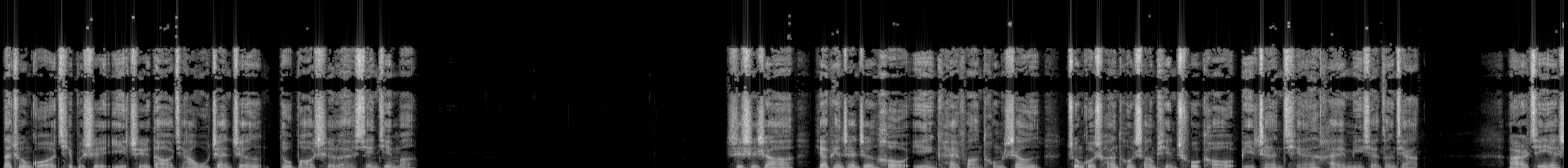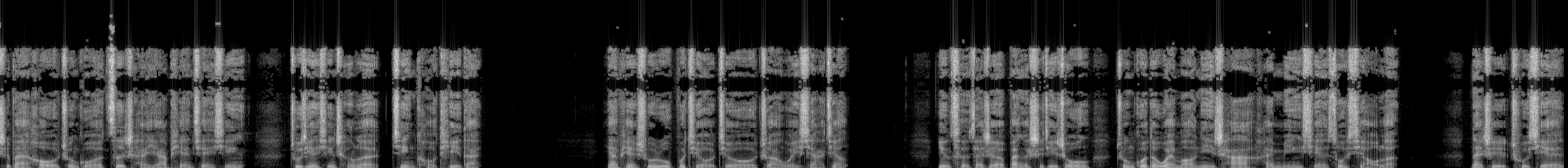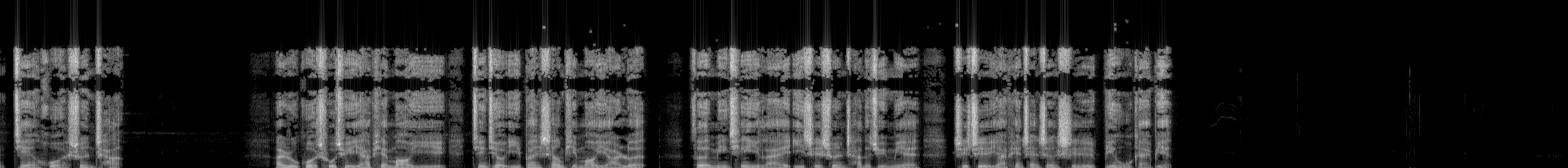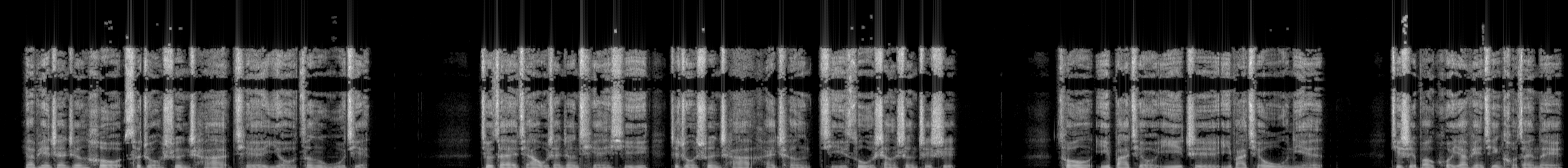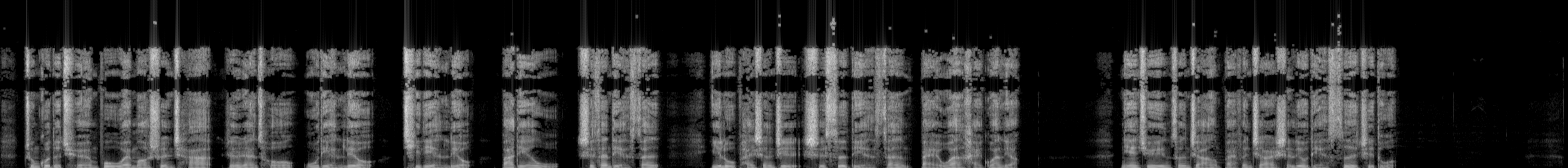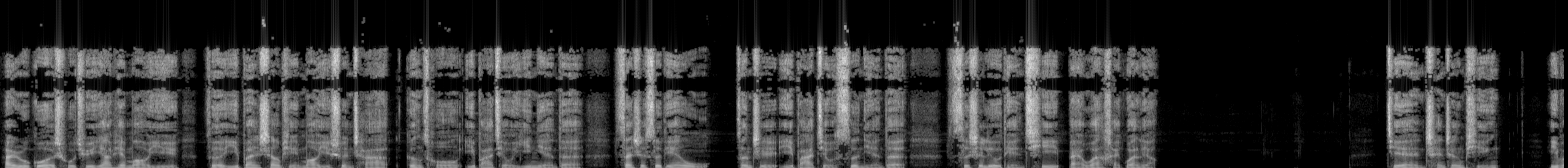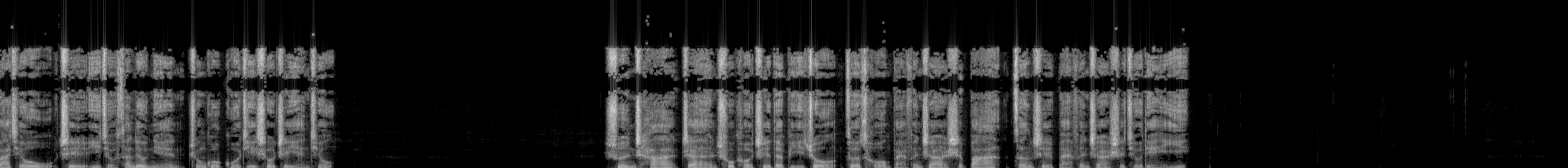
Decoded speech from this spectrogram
那中国岂不是一直到甲午战争都保持了先进吗？事实上，鸦片战争后因开放通商，中国传统商品出口比战前还明显增加；而禁烟失败后，中国自产鸦片渐兴，逐渐形成了进口替代。鸦片输入不久就转为下降，因此在这半个世纪中，中国的外贸逆差还明显缩小了，乃至出现贱货顺差。而如果除去鸦片贸易，仅就一般商品贸易而论，则明清以来一直顺差的局面，直至鸦片战争时并无改变。鸦片战争后，此种顺差且有增无减。就在甲午战争前夕，这种顺差还呈急速上升之势。从1891至1895年。即使包括鸦片进口在内，中国的全部外贸顺差仍然从五点六、七点六、八点五、十三点三，一路攀升至十四点三百万海关两，年均增长百分之二十六点四之多。而如果除去鸦片贸易，则一般商品贸易顺差更从一八九一年的三十四点五增至一八九四年的四十六点七百万海关两。见陈征平，一八九五至一九三六年中国国际收支研究。顺差占出口值的比重则从百分之二十八增至百分之二十九点一。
